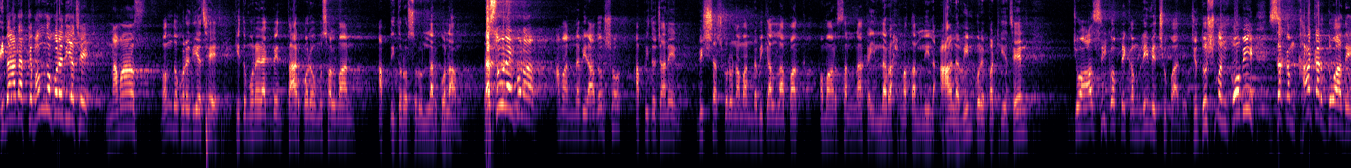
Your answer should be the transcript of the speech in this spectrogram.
ইবাদাতকে বন্ধ করে দিয়েছে। নামাজ বন্ধ করে দিয়েছে। কিন্তু মনে রাখবেন তারপরেও মুসলমান আপনি তো রসুল্লাহর গোলাম রসুলের গোলাম আমার নবীর আদর্শ আপনি তো জানেন বিশ্বাস করুন আমার নবীকে আল্লাহ পাক অমার সাল্লাকা ইল্লা রহমাত আল্লিল আলামিন করে পাঠিয়েছেন जो आसी को अपने कमली में छुपा ले जो दुश्मन को भी जख्म खाकर दुआ दे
